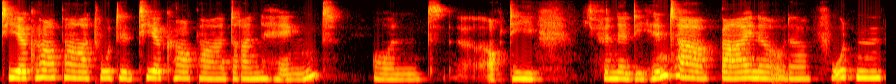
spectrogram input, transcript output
Tierkörper, tote Tierkörper dran hängt und auch die, ich finde, die Hinterbeine oder Pfoten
